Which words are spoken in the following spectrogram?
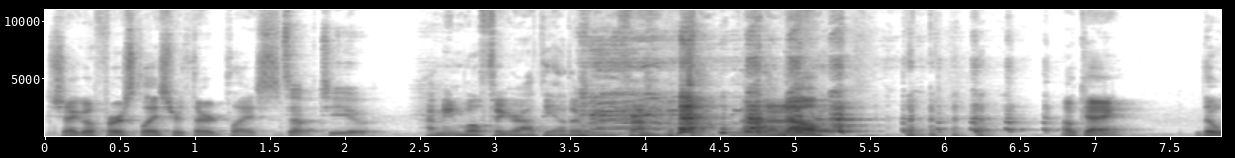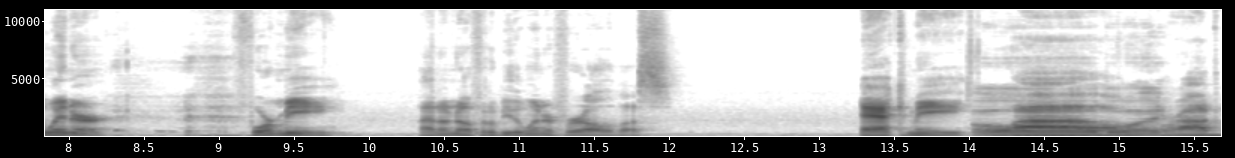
should I go first place or third place? It's up to you. I mean, we'll figure out the other one from. I don't know. okay, the winner for me. I don't know if it'll be the winner for all of us. Acme. Oh wow, boy. Rob.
